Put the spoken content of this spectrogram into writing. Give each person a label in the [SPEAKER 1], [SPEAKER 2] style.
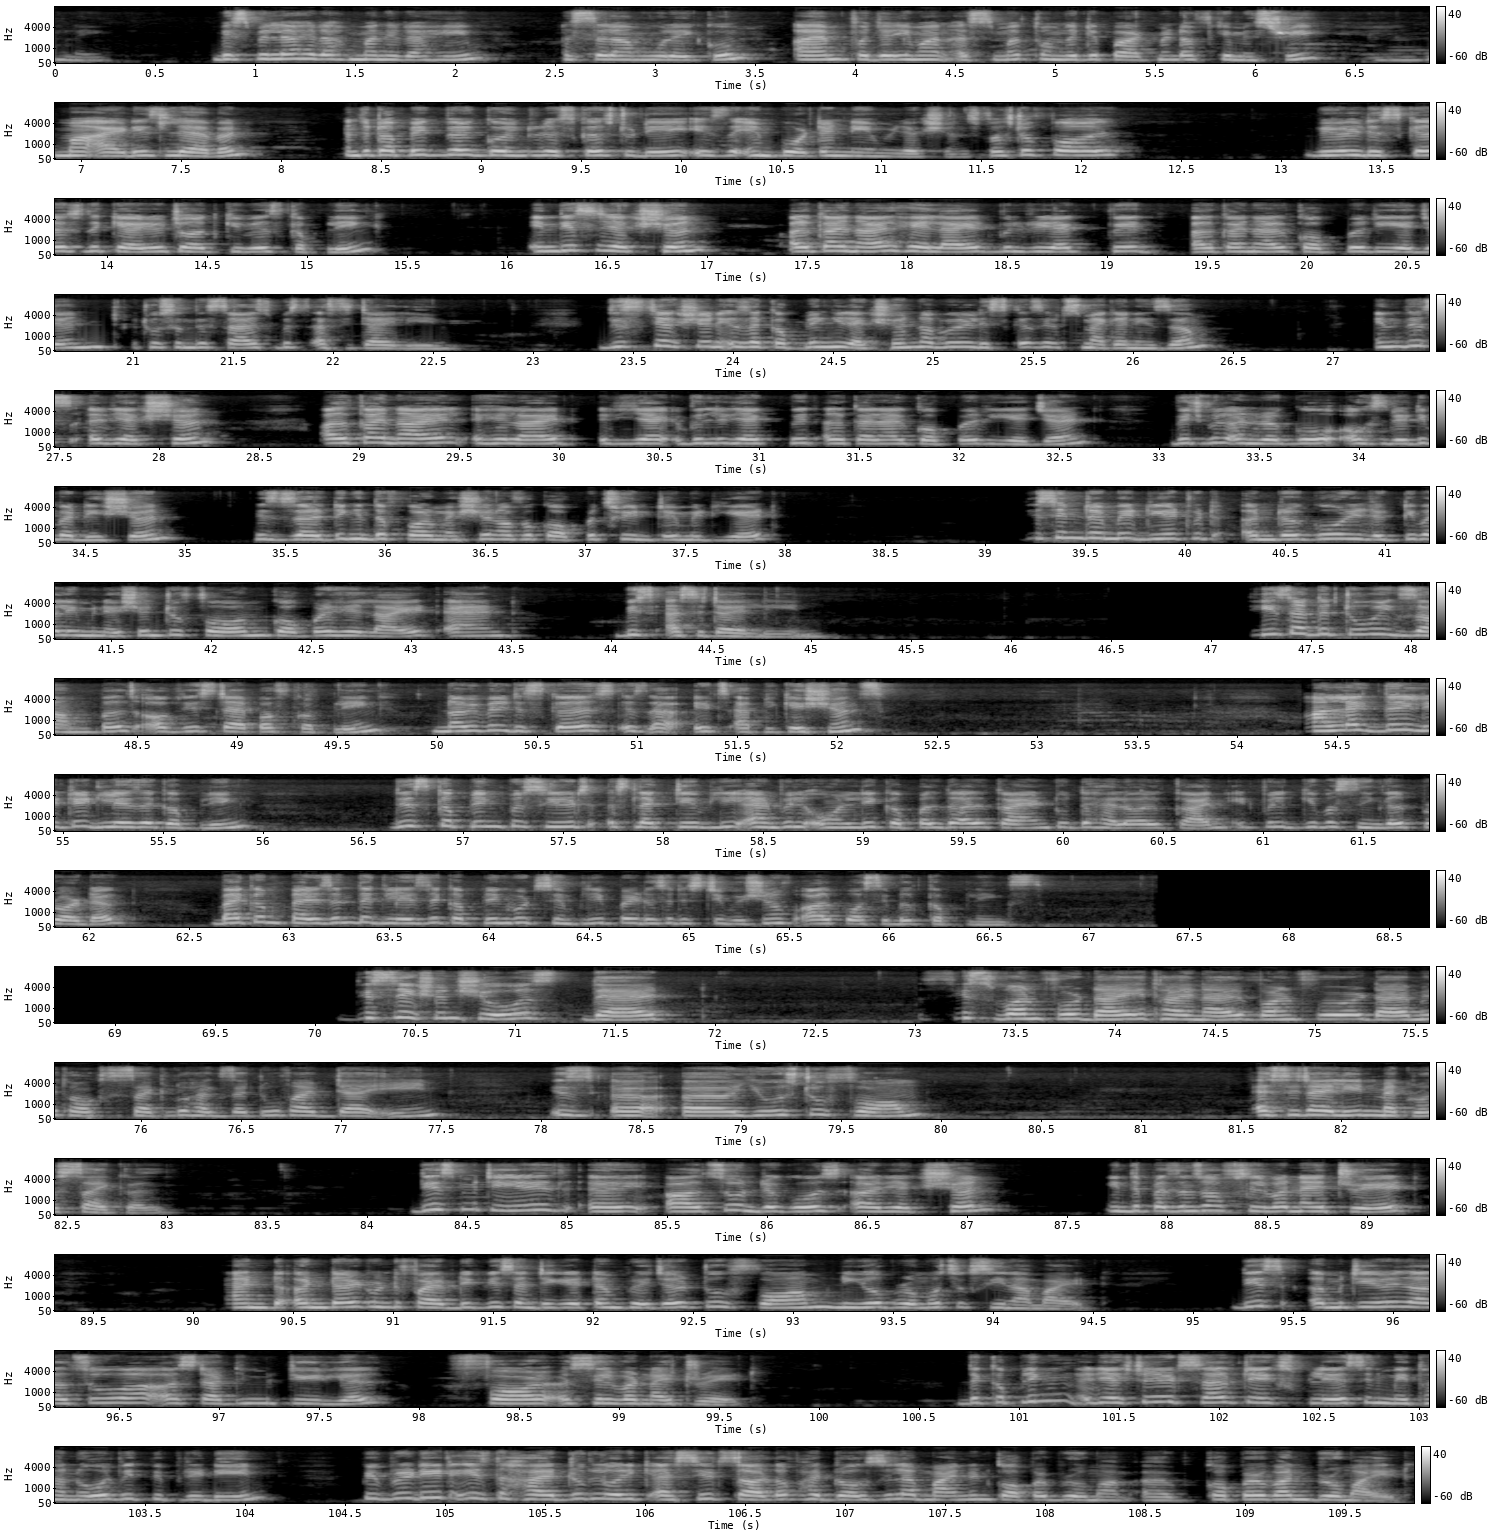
[SPEAKER 1] नहीं Bismillahirrahmanirrahim. Assalamu alaikum. I am Fajar Iman Asmat from the Department of Chemistry. My ID is 11 and the topic we are going to discuss today is the important name reactions. First of all, we will discuss the Cadiot-Chodkiewicz coupling. In this reaction, alkynyl halide will react with alkynyl copper reagent to synthesize bis acetylene. This reaction is a coupling reaction. Now we will discuss its mechanism. In this reaction, alkynyl halide will react with alkynyl copper reagent, which will undergo oxidative addition, resulting in the formation of a copper 3 intermediate. This intermediate would undergo reductive elimination to form copper halide and bisacetylene. These are the two examples of this type of coupling. Now we will discuss uh, its applications. Unlike the related Glaser coupling, this coupling proceeds selectively and will only couple the alkyne to the haloalkyne. It will give a single product. By comparison, the Glaser coupling would simply produce a distribution of all possible couplings. This section shows that cis 1,4-diethynyl 1,4-dimethoxycyclohexane is uh, uh, used to form acetylene macrocycle. This material uh, also undergoes a reaction in the presence of silver nitrate and under 25 degree centigrade temperature to form N-bromosuccinimide. This uh, material is also a, a starting material for uh, silver nitrate. The coupling reaction itself takes place in methanol with piperidine. Piperidine is the hydrochloric acid salt of hydroxylamine and copper, bromide, uh, copper 1 bromide.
